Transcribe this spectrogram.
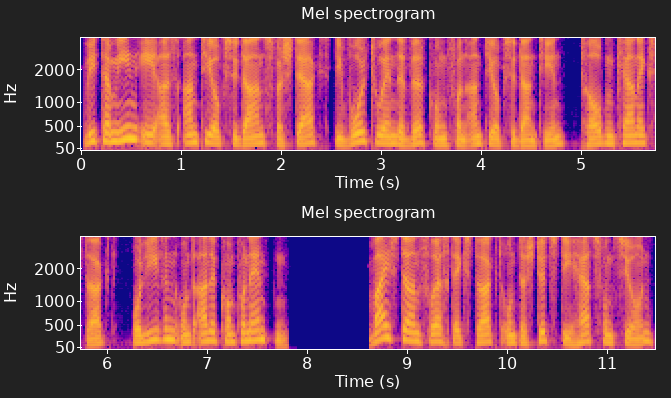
Vitamin E als Antioxidans verstärkt die wohltuende Wirkung von Antioxidantien, Traubenkernextrakt, Oliven und alle Komponenten. Weißdornfruchtextrakt unterstützt die Herzfunktion,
